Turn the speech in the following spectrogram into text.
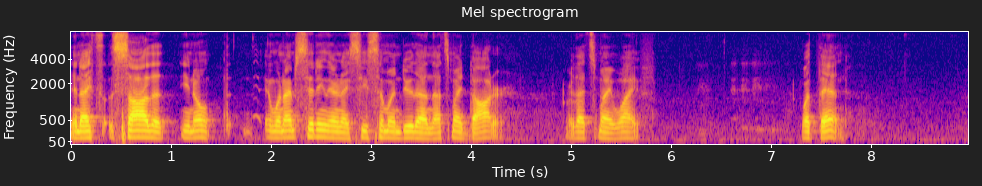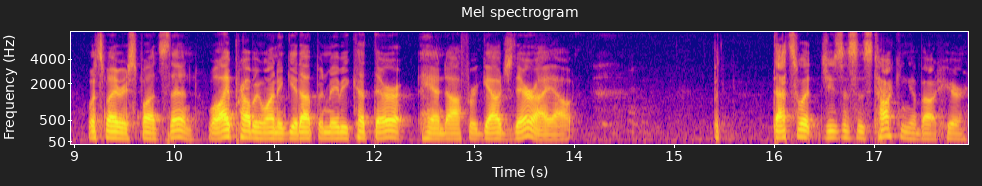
and I th- saw that, you know, and when I'm sitting there and I see someone do that, and that's my daughter, or that's my wife, what then? What's my response then? Well, I probably want to get up and maybe cut their hand off or gouge their eye out. But that's what Jesus is talking about here.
